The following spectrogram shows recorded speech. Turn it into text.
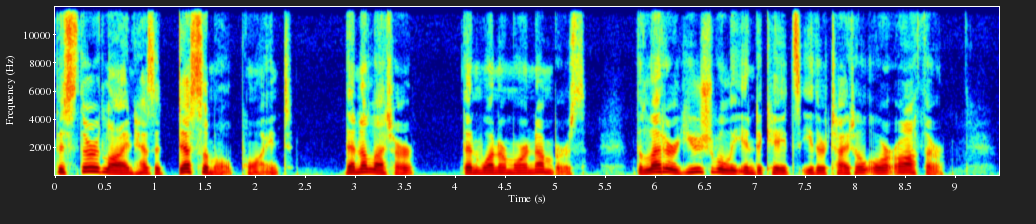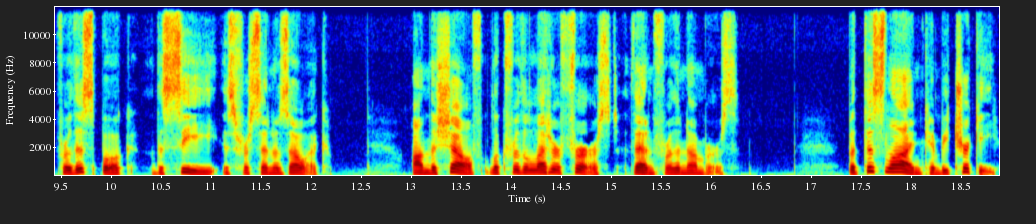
This third line has a decimal point, then a letter, then one or more numbers. The letter usually indicates either title or author. For this book, the C is for Cenozoic. On the shelf, look for the letter first, then for the numbers. But this line can be tricky.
